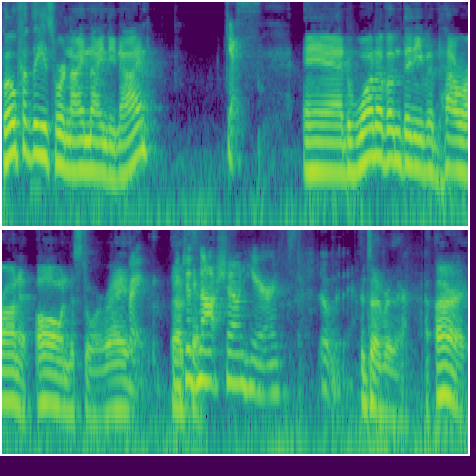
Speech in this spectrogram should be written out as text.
both of these were nine ninety nine and one of them didn't even power on at all in the store, right? Right. Which okay. is not shown here. It's over there. It's over there. All right.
